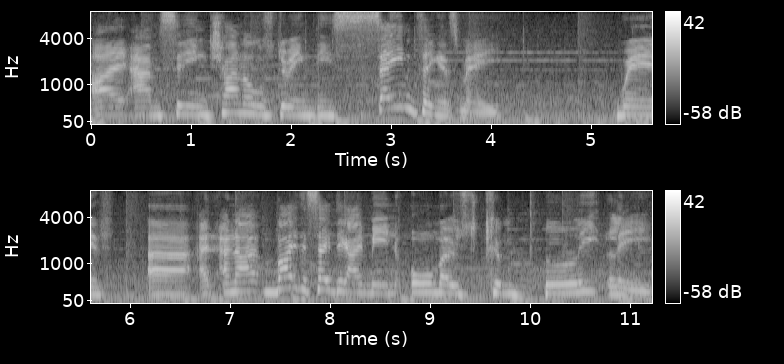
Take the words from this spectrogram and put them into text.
I am seeing channels doing the same thing as me with uh, and, and I, by the same thing I mean almost completely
